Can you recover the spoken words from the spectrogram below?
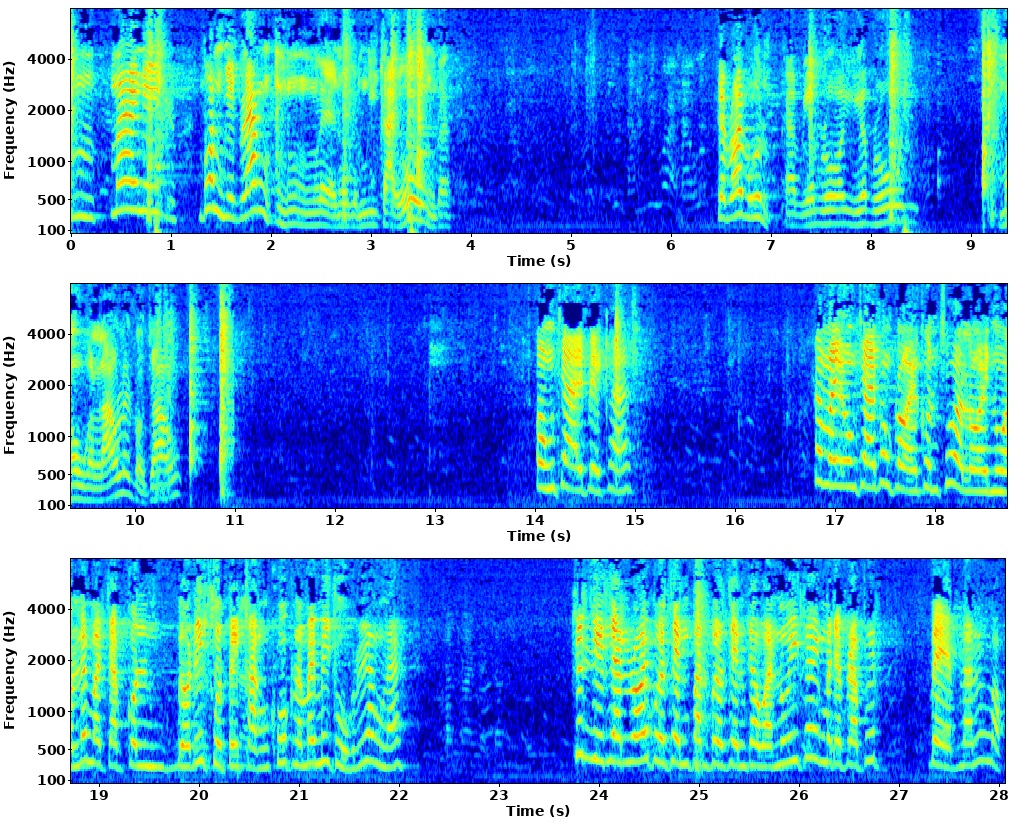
อืมไม่นี่พ่อมหยิกลังอืมเลยนู่นก็มีใจโอ้งแต่ เรียบร้อยปุณครับเรียบร้อยเรียบร้อยเมากันแล้วเลยต่อเจ้า องค์ชายไปคะทำไมองค์ชายต้องปล่อยคนชั่วลอยนวลแล้วมาจับคนบริสุทธิ์ไปขังคุกนะไม่ไม่ถูกเรื่องนะฉันยืนยันร้อยเปอร์เซ็นต์พันเปอร์เซ็นต์กับว่านุ้ยเท่งไม่ได้ประพฤติแบบนั้นหรอก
